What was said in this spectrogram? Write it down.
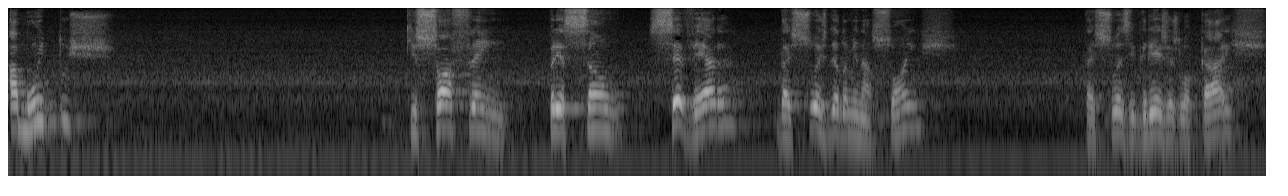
Há muitos que sofrem pressão severa das suas denominações, das suas igrejas locais,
